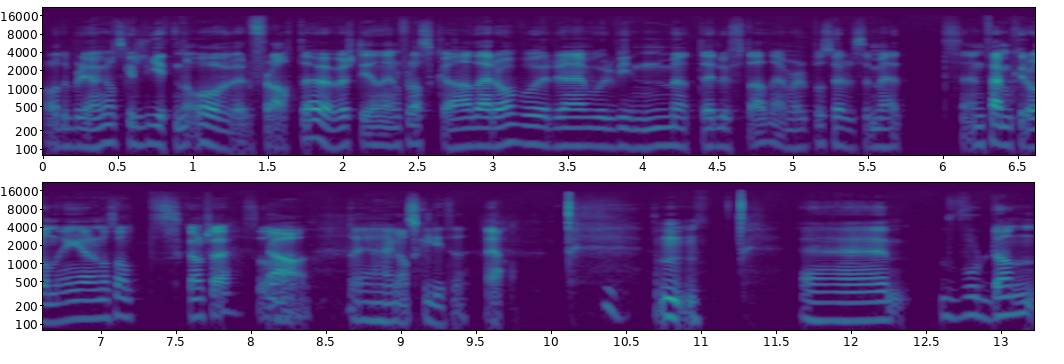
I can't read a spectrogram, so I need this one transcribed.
Og det blir en ganske liten overflate øverst i den flaska der òg, hvor, eh, hvor vinen møter lufta. Det er vel på størrelse med et en femkroning eller noe sånt, kanskje. Så, ja, det er ganske lite. Ja. Mm. Eh, hvordan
